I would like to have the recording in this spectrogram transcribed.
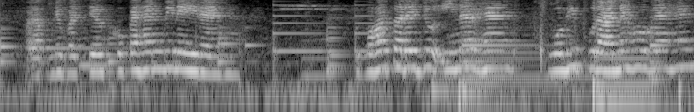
और अपने बच्चे उसको पहन भी नहीं रहे हैं। तो बहुत सारे जो इनर हैं वो भी पुराने हो गए हैं,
